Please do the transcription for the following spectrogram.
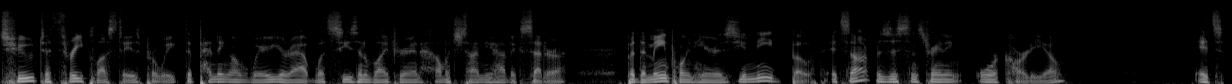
two to three plus days per week, depending on where you're at, what season of life you're in, how much time you have, etc. But the main point here is you need both. It's not resistance training or cardio, it's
